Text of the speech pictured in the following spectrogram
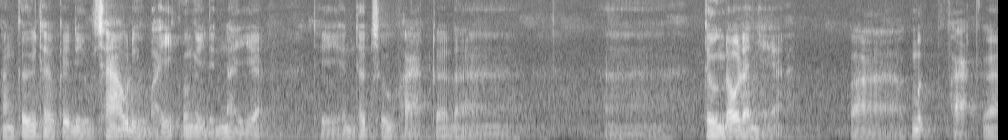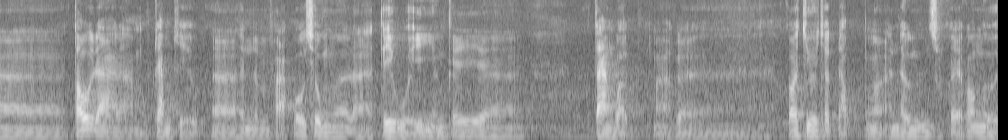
căn cứ theo cái điều 6 điều 7 của nghị định này á, thì hình thức xử phạt đó là à, tương đối là nhẹ và mức phạt ờ, tối đa là 100 triệu ờ, hình phạt bổ sung là tiêu hủy những cái ờ, tan vật mà có chứa chất độc ảnh hưởng đến sức khỏe con người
